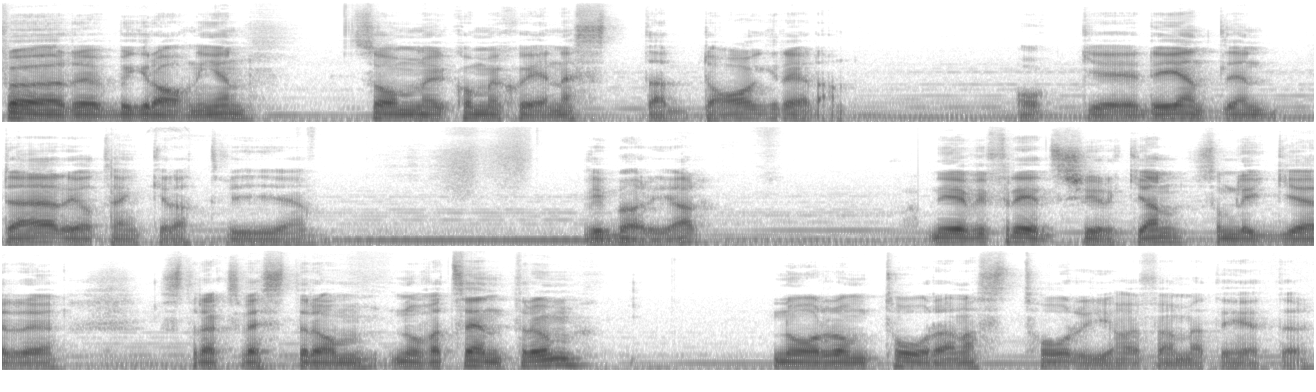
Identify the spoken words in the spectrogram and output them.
för begravningen. Som kommer ske nästa dag redan. Och eh, det är egentligen där jag tänker att vi, eh, vi börjar. Ni är vid Fredskyrkan som ligger eh, strax väster om Nova Centrum. Norr om Tårarnas torg har jag för mig att det heter.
